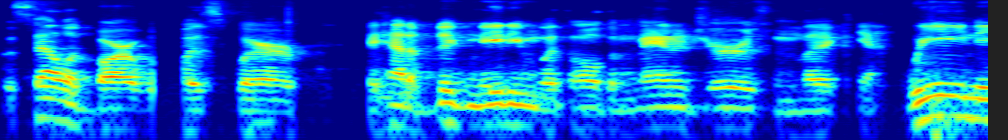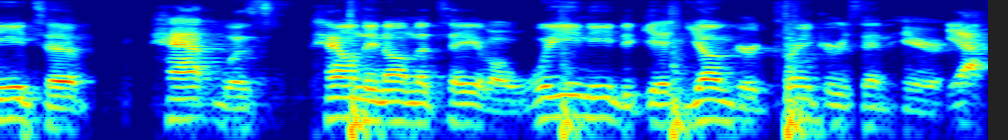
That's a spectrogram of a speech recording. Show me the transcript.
the salad bar was where they had a big meeting with all the managers and like, yeah. we need to hat was pounding on the table. We need to get younger drinkers in here. Yeah.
